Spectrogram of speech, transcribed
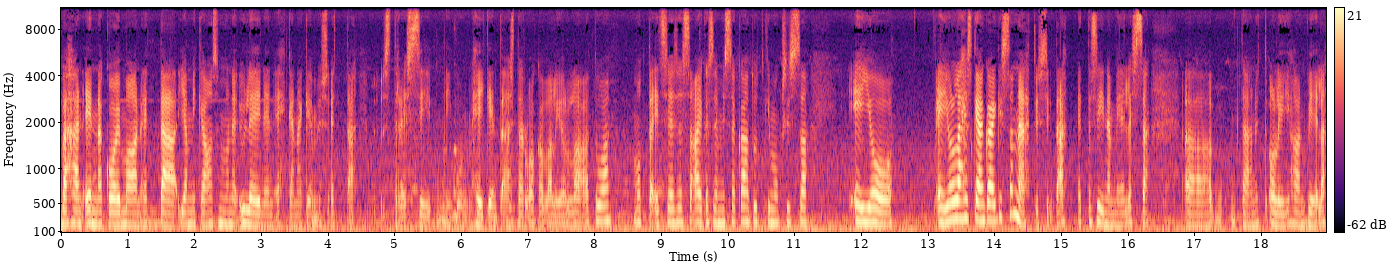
vähän ennakoimaan, että, ja mikä on semmoinen yleinen ehkä näkemys, että stressi niin kuin heikentää sitä ruokavalion laatua. Mutta itse asiassa aikaisemmissakaan tutkimuksissa ei ole, ei ole läheskään kaikissa nähty sitä, että siinä mielessä tämä nyt oli ihan vielä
